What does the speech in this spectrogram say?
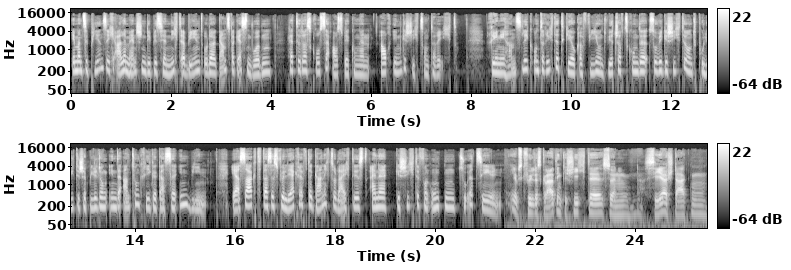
Emanzipieren sich alle Menschen, die bisher nicht erwähnt oder ganz vergessen wurden, hätte das große Auswirkungen, auch im Geschichtsunterricht. René Hanslik unterrichtet Geografie und Wirtschaftskunde sowie Geschichte und politische Bildung in der Anton Krieger Gasse in Wien. Er sagt, dass es für Lehrkräfte gar nicht so leicht ist, eine Geschichte von unten zu erzählen. Ich habe das Gefühl, dass gerade in Geschichte so einen sehr starken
